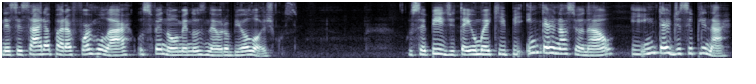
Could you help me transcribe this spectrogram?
necessária para formular os fenômenos neurobiológicos. O CEPID tem uma equipe internacional e interdisciplinar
